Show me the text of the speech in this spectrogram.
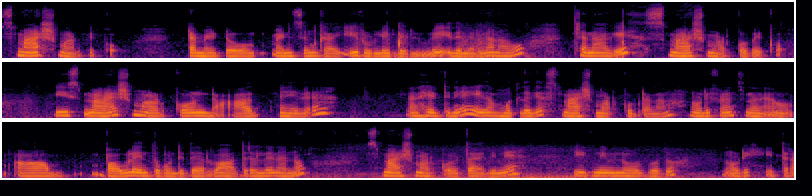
ಸ್ಮ್ಯಾಶ್ ಮಾಡಬೇಕು. ಟೊಮೆಟೊ, ಮೆಣಸಿನ್ಕಾಯಿ, ಈರುಳ್ಳಿ, ಬೆಳ್ಳುಳ್ಳಿ ಇದನ್ನೆಲ್ಲ ನಾವು ಚೆನ್ನಾಗಿ ಸ್ಮ್ಯಾಶ್ ಮಾಡ್ಕೋಬೇಕು. ಈ ಸ್ಮ್ಯಾಶ್ ಮಾಡ್ಕೊಂಡಾದಮೇಲೆ ನಾನು ಹೇಳ್ತೀನಿ, ಈಗ ಮೊದಲಿಗೆ ಸ್ಮ್ಯಾಶ್ ಮಾಡ್ಕೊಬಿಡೋಣ ನೋಡಿ ಫ್ರೆಂಡ್ಸ್ ನಾನು ಆ ಬೌಲ್ ಏನು ತೊಗೊಂಡಿದ್ದೆ ಅಲ್ವಾ, ಅದರಲ್ಲೇ ನಾನು ಸ್ಮ್ಯಾಶ್ ಮಾಡ್ಕೊಳ್ತಾ ಇದ್ದೀನಿ. ಈಗ ನೀವು ನೋಡ್ಬೋದು, ನೋಡಿ ಈ ಥರ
